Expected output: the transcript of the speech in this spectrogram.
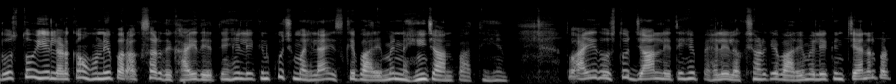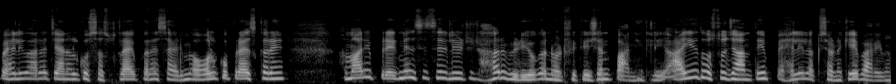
दोस्तों, ये लड़का होने पर अक्सर दिखाई देते हैं, लेकिन कुछ महिलाएँ इसके बारे में नहीं जान पाती हैं। तो आइए दोस्तों, जान लेते हैं पहले लक्षण के बारे में, लेकिन चैनल पर पहली बार है, चैनल को सब्सक्राइब करें, साइड में ऑल को प्रेस करें। हमारी प्रेगनेंसी से रिलेटेड हर वीडियो का नोटिफिकेशन पाने के लिए आइए दोस्तों, जानते हैं पहले लक्षण के बारे में।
